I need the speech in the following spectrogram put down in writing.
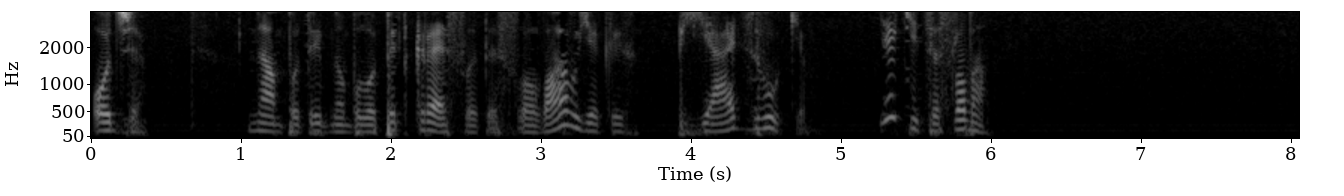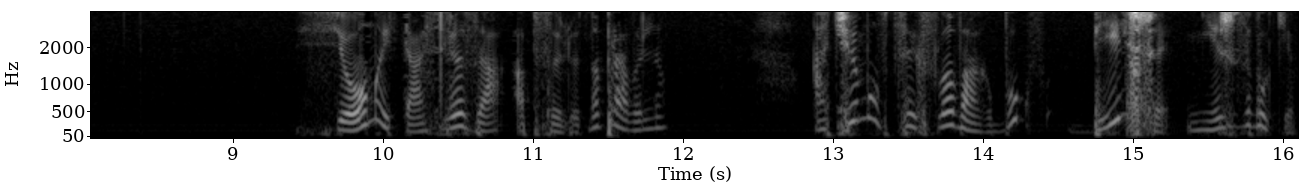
Отже, нам потрібно було підкреслити слова, у яких 5 звуків. Які це слова? Сьомий та сльоза. Абсолютно правильно. А чому в цих словах букв більше, ніж звуків?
